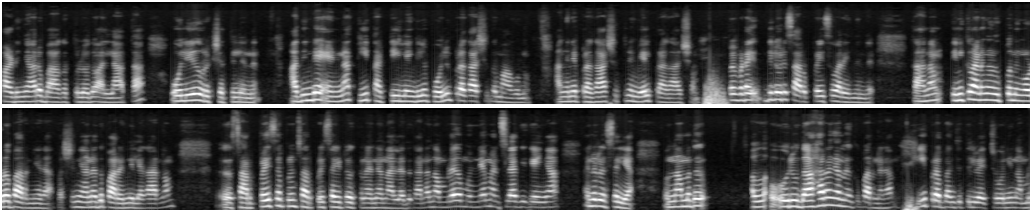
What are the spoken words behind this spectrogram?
പടിഞ്ഞാറ് ഭാഗത്തുള്ളതോ അല്ലാത്ത ഒലിവ് വൃക്ഷത്തിൽ നിന്ന്. അതിന്റെ എണ്ണ തീ തട്ടിയില്ലെങ്കിൽ പോലും പ്രകാശിതമാകുന്നു. അങ്ങനെ പ്രകാശത്തിന് മേൽ പ്രകാശം. അപ്പം ഇവിടെ ഇതിലൊരു സർപ്രൈസ് പറയുന്നുണ്ട്. കാരണം എനിക്ക് വേണമെങ്കിൽ ഇപ്പം നിങ്ങളോട് പറഞ്ഞുതരാം. പക്ഷെ ഞാനത് പറയുന്നില്ല. കാരണം സർപ്രൈസ് എപ്പോഴും സർപ്രൈസ് ആയിട്ട് വെക്കണത് തന്നെ നല്ലത്. കാരണം നമ്മൾ മുന്നേ മനസ്സിലാക്കി കഴിഞ്ഞാൽ അതിന് രസമില്ല ഒന്നാമത് ഒരു ഉദാഹരണം ഞാൻ നിങ്ങൾക്ക് പറഞ്ഞുതരാം. ഈ പ്രപഞ്ചത്തിൽ വെച്ചോ ഇനി നമ്മൾ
